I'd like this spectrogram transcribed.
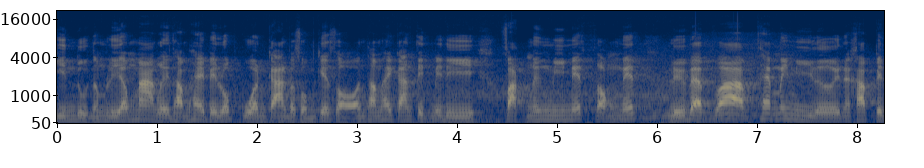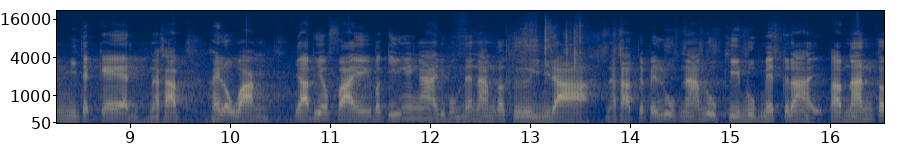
กินดูดน้ำเลี้ยงมากเลยทำให้ไปรบกวนการผสมเกสรทำให้การติดไม่ดี ฝักหนึ่งมีเม็ด2 เม็ดหรือแบบว่าแทบไม่มีเลยนะครับเป็นมีแต่แกนนะครับให้ระวังยาเพี้ยไฟเมื่อกี้ง่าย ๆ ที่ผมแนะนำก็คืออิมิดานะครับจะเป็นรูปน้ำรูปครีมรูปเม็ดก็ได้ ภาพนั้นก็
